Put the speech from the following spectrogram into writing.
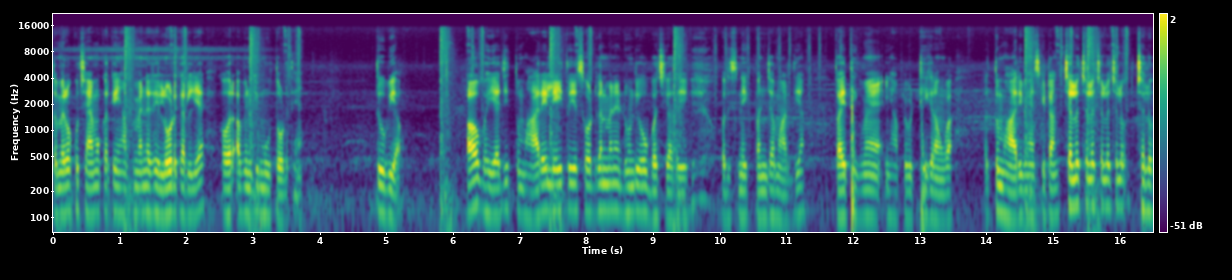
तो मेरे को कुछ एमओ करके यहाँ पर मैंने रिलोड कर लिया है और अब इनकी मुँह तोड़ते हैं। तू भी आओ। आओ भैया जी, तुम्हारे लिए ही तो ये शॉर्ट गन मैंने ढूंढी, वो बच गया था ये। और इसने एक पंजा मार दिया। तो आई थिंक मैं यहाँ पे भी ठीक रहूँगा। तुम्हारी भैंस की टांग। चलो चलो चलो चलो चलो।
